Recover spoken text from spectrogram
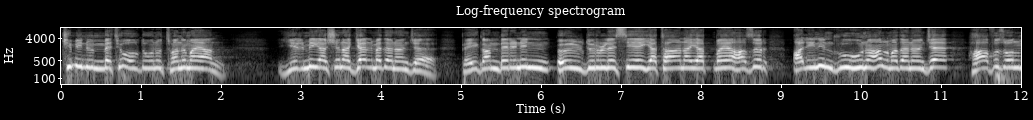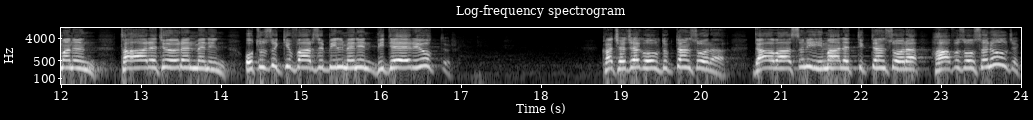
kimin ümmeti olduğunu tanımayan 20 yaşına gelmeden önce peygamberinin öldürülesi yatağına yatmaya hazır Ali'nin ruhunu almadan önce hafız olmanın, tahareti öğrenmenin, 32 farzı bilmenin bir değeri yoktur. Kaçacak olduktan sonra, davasını ihmal ettikten sonra hafız olsa ne olacak?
